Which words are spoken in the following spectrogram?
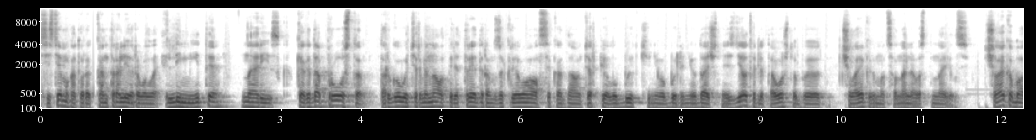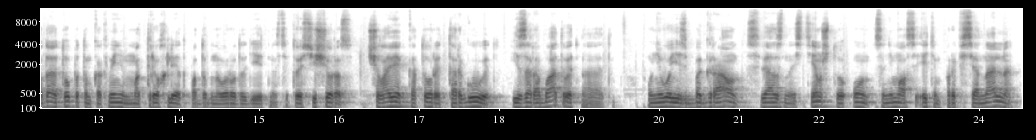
система, которая контролировала лимиты на риск. Когда просто торговый терминал перед трейдером закрывался, когда он терпел убытки, у него были неудачные сделки для того, чтобы человек эмоционально восстановился. Человек обладает опытом как минимум от трех лет подобного рода деятельности. То есть, еще раз, человек, который торгует и зарабатывает на этом, у него есть бэкграунд, связанный с тем, что он занимался этим профессионально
